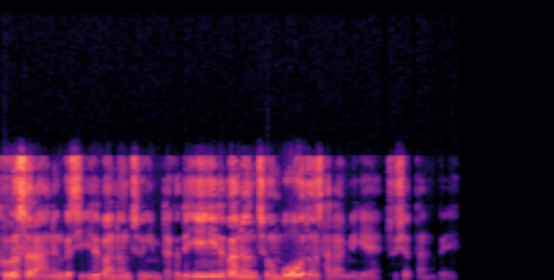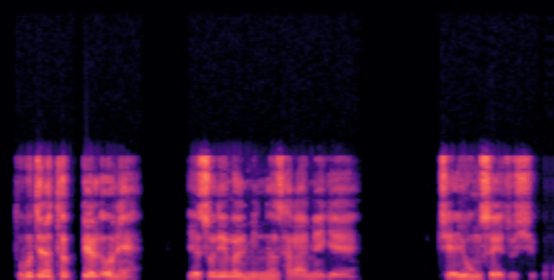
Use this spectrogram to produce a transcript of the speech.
그것을 아는 것이 일반 은총입니다. 근데 이 일반 은총은 모든 사람에게 주셨다는 거예요. 두 번째는 특별 은혜, 예수님을 믿는 사람에게 죄 용서해 주시고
